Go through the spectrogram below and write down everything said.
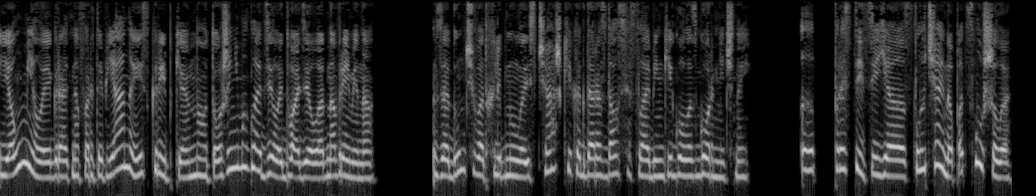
Я умела играть на фортепиано и скрипке, но тоже не могла делать два дела одновременно. Задумчиво отхлебнула из чашки, когда раздался слабенький голос горничной. «Э, «Простите, я случайно подслушала.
